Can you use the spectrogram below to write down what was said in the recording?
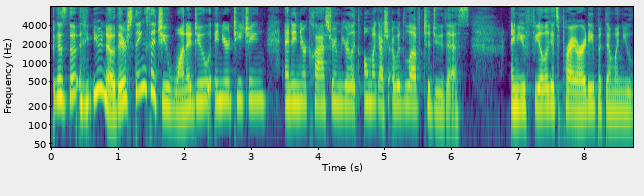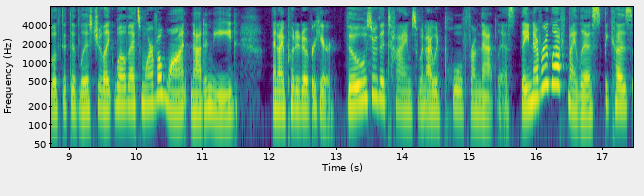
Because the, you know, there's things that you want to do in your teaching and in your classroom. You're like, oh my gosh, I would love to do this. And you feel like it's priority. But then when you looked at the list, you're like, well, that's more of a want, not a need and I put it over here. Those are the times when I would pull from that list. They never left my list because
